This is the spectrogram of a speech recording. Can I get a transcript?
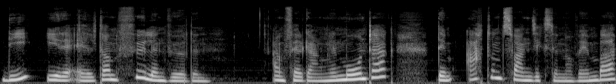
die ihre Eltern füllen würden. Am vergangenen Montag, dem 28. November,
